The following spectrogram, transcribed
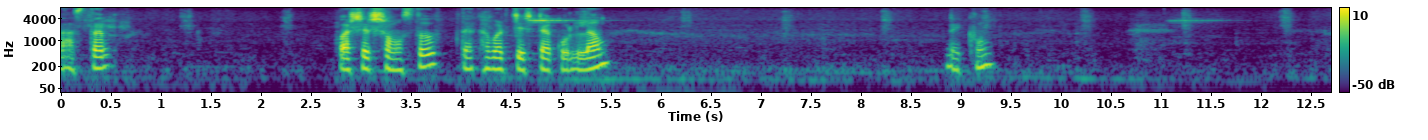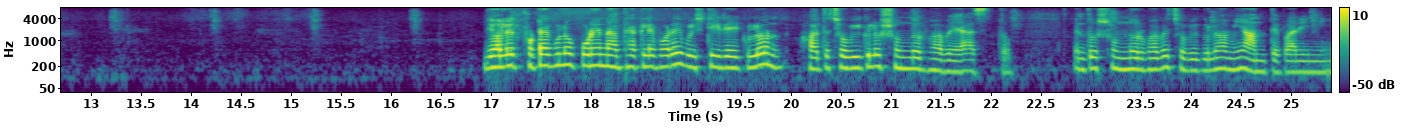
রাস্তার পাশের সমস্ত দেখাবার চেষ্টা করলাম। দেখুন। জলের ফোঁটাগুলো পড়ে না থাকলে পরে বৃষ্টির এগুলো হয়তো ছবিগুলো সুন্দরভাবে আসতো। কিন্তু সুন্দরভাবে ছবিগুলো আমি আনতে পারিনি।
